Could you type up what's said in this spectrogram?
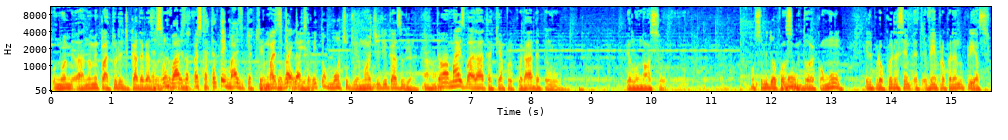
o nome, a nomenclatura de cada gasolina. É, são várias, né? parece que até tem mais do que aqui. Tem né? mais você do que vai lá aqui. que você vê que tem um monte de. Tem um monte de gasolina. Aham. Então a mais barata que é procurada pelo, pelo nosso consumidor comum. consumidor comum, ele procura sempre, vem procurando preço.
